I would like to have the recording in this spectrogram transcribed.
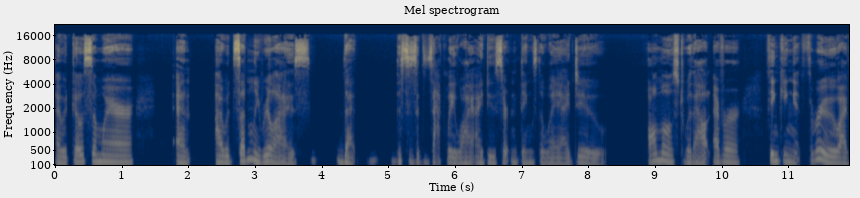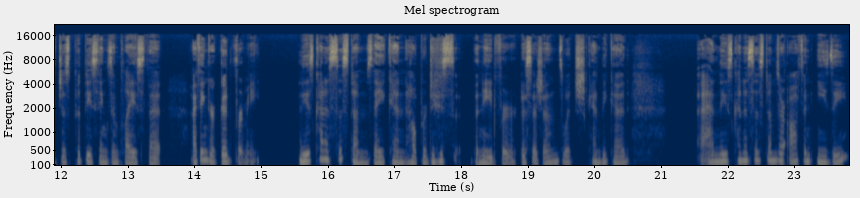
I would go somewhere and I would suddenly realize that this is exactly why I do certain things the way I do almost without ever thinking it through, I've just put these things in place that I think are good for me. These kind of systems, they can help reduce the need for decisions, which can be good. And these kind of systems are often easy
